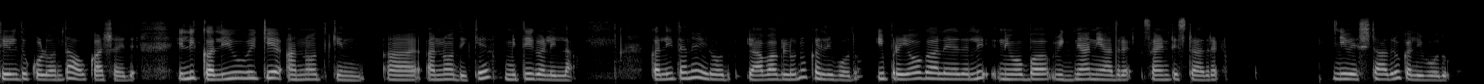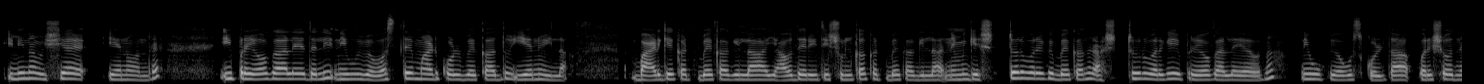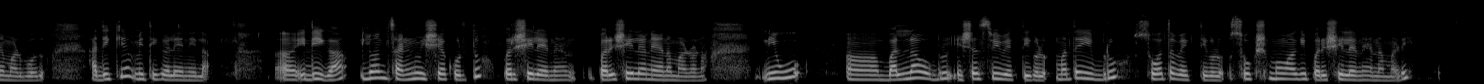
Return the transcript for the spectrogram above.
ತಿಳಿದುಕೊಳ್ಳುವಂಥ ಅವಕಾಶ ಇದೆ. ಇಲ್ಲಿ ಕಲಿಯುವಿಕೆ ಅನ್ನೋದಕ್ಕಿಂತ ಅನ್ನೋದಕ್ಕೆ ಮಿತಿಗಳಿಲ್ಲ. ಕಲಿತಾನೆ ಇರೋದು. ಯಾವಾಗ್ಲೂ ಕಲಿಬೋದು. ಈ ಪ್ರಯೋಗಾಲಯದಲ್ಲಿ ನೀವೊಬ್ಬ ವಿಜ್ಞಾನಿ ಆದರೆ ಸೈಂಟಿಸ್ಟ್ ಆದರೆ, ನೀವೆಷ್ಟಾದರೂ ಕಲಿಬೋದು. ಇಲ್ಲಿನ ವಿಷಯ ಏನು ಅಂದರೆ ಈ ಪ್ರಯೋಗಾಲಯದಲ್ಲಿ ನೀವು ವ್ಯವಸ್ಥೆ ಮಾಡಿಕೊಳ್ಬೇಕಾದ್ದು ಏನೂ ಇಲ್ಲ. ಬಾಡಿಗೆ ಕಟ್ಟಬೇಕಾಗಿಲ್ಲ ಯಾವುದೇ ರೀತಿ ಶುಲ್ಕ ಕಟ್ಟಬೇಕಾಗಿಲ್ಲ ನಿಮಗೆ ಎಷ್ಟರವರೆಗೆ ಬೇಕಂದರೆ ಅಷ್ಟರವರೆಗೆ ಈ ಪ್ರಯೋಗಾಲಯವನ್ನು ನೀವು ಉಪಯೋಗಿಸ್ಕೊಳ್ತಾ ಪರಿಶೋಧನೆ ಮಾಡ್ಬೋದು. ಅದಕ್ಕೆ ಮಿತಿಗಳೇನಿಲ್ಲ. ಇದೀಗ ಇಲ್ಲೊಂದು ಸಣ್ಣ ವಿಷಯ ಕುರಿತು ಪರಿಶೀಲನೆ, ಪರಿಶೀಲನೆಯನ್ನು ಮಾಡೋಣ. ನೀವು ಬಲ್ಲ ಒಬ್ಬರು ಯಶಸ್ವಿ ವ್ಯಕ್ತಿಗಳು, ಮತ್ತು ಇಬ್ಬರು ಸೋತ ವ್ಯಕ್ತಿಗಳು ಸೂಕ್ಷ್ಮವಾಗಿ ಪರಿಶೀಲನೆಯನ್ನು ಮಾಡಿ.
